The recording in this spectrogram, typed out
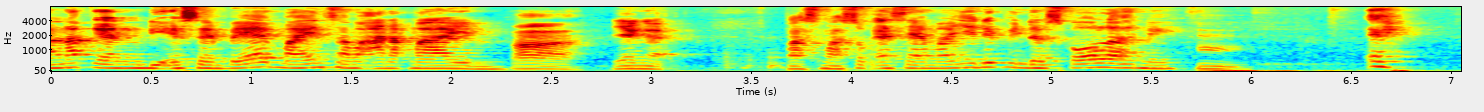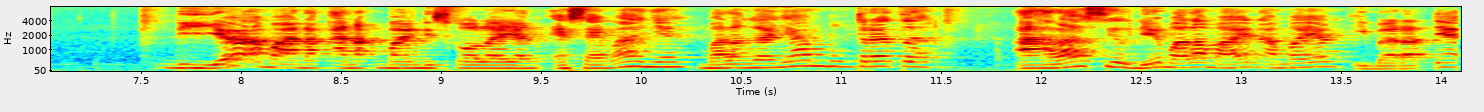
anak yang di SMP main sama anak main, ah ya nggak? Pas masuk SMA-nya dia pindah sekolah nih. hmm. Eh, dia sama anak-anak main di sekolah yang SMA-nya malah nggak nyambung ternyata. Alhasil dia malah main sama yang ibaratnya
